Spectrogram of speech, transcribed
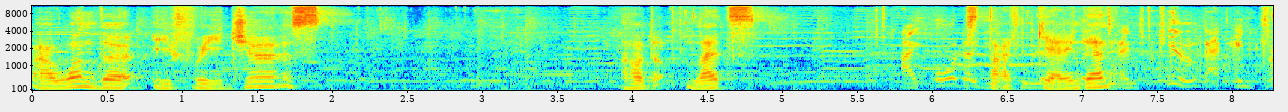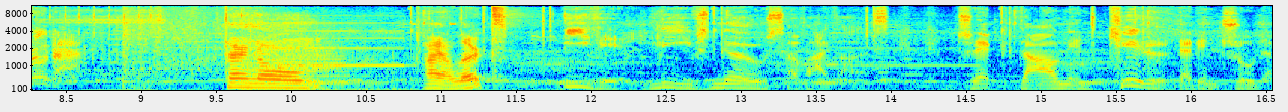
I wonder if we just... Hold on, let's I order Start getting them. and kill that intruder. turn on high alert. Evil leaves no survivors. Track down and kill that intruder.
